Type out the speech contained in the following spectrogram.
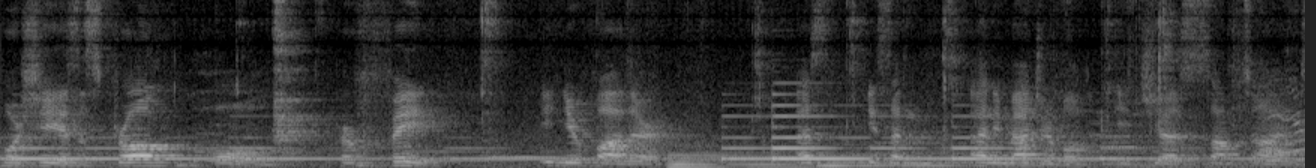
for she is a strong hold. Her faith in you, Father, as is un- unimaginable. It's just sometimes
